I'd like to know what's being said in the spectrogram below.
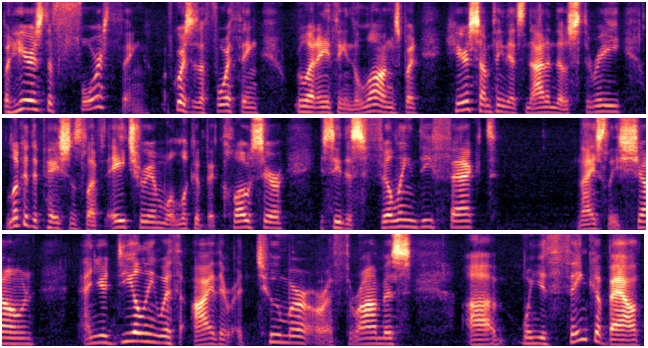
But here's the fourth thing. Of course, there's a fourth thing, rule out anything in the lungs, but here's something that's not in those three. Look at the patient's left atrium. We'll look a bit closer. You see this filling defect, nicely shown, and you're dealing with either a tumor or a thrombus. Uh, when you think about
